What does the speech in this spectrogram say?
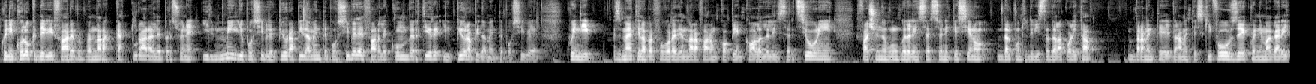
quindi quello che devi fare è proprio andare a catturare le persone il meglio possibile, il più rapidamente possibile e farle convertire il più rapidamente possibile. Quindi smettila per favore di andare a fare un copy and colla delle inserzioni, facendo comunque delle inserzioni che siano dal punto di vista della qualità veramente, veramente schifose, quindi magari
